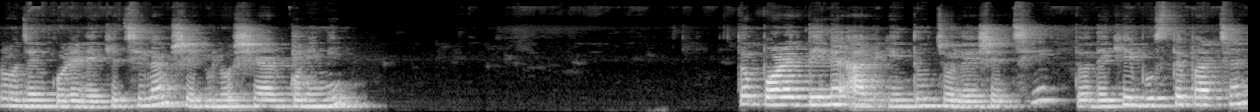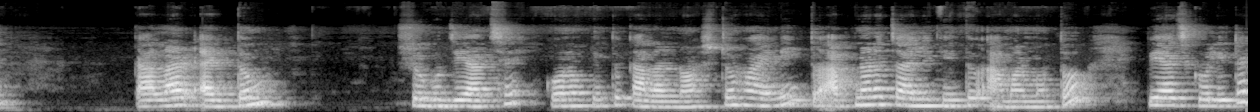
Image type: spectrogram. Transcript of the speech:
ফ্রোজেন করে রেখেছিলাম, সেগুলো শেয়ার করিনি। তো পরের দিনে আমি কিন্তু চলে এসেছি। তো দেখেই বুঝতে পারছেন, কালার একদম সবুজে আছে, কোনো কিন্তু কালার নষ্ট হয়নি। তো আপনারা চাইলে কিন্তু আমার মতো পেঁয়াজ কলিটা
